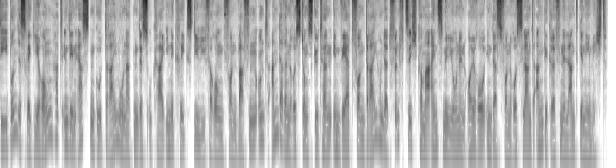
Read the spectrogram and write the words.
Die Bundesregierung hat in den ersten gut drei Monaten des Ukraine-Kriegs die Lieferung von Waffen und anderen Rüstungsgütern im Wert von 350,1 Millionen Euro in das von Russland angegriffene Land genehmigt.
